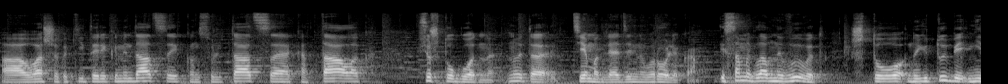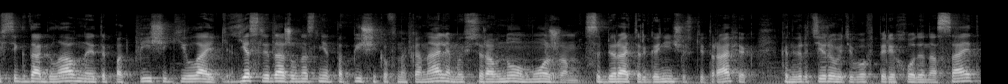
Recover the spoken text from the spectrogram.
а, ваши какие-то рекомендации, консультация, каталог, все что угодно. Ну, это тема для отдельного ролика. И самый главный вывод – что на YouTube не всегда главное это подписчики и лайки. Если даже у нас нет подписчиков на канале, мы все равно можем собирать органический трафик, конвертировать его в переходы на сайт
